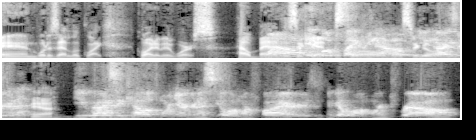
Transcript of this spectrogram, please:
And what does that look like? Quite a bit worse. How bad well, does it get it looks before like, you all know, of us are you going? guys are gonna, yeah. you guys in California are gonna see a lot more fires. There's gonna be a lot more drought.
